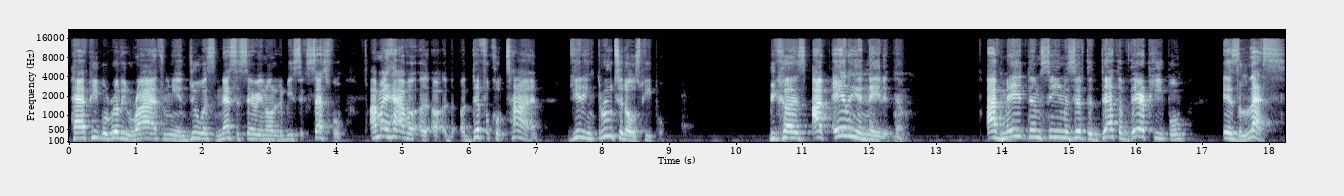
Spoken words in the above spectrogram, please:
have people really ride for me and do what's necessary in order to be successful, I might have a, a, a, difficult time getting through to those people because I've alienated them. I've made them seem as if the death of their people is less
